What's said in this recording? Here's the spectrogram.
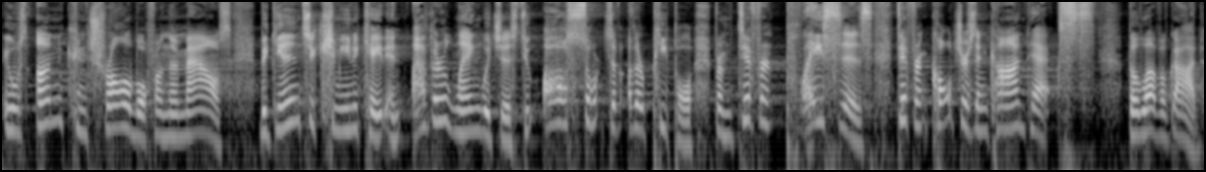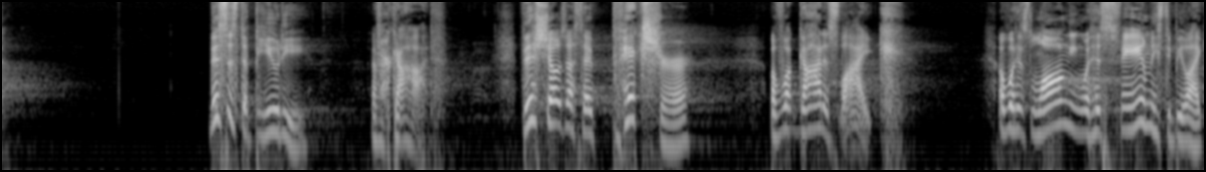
It was uncontrollable from their mouths. Begin to communicate in other languages to all sorts of other people from different places, different cultures and contexts, the love of God. This is the beauty of our God. This shows us a picture of what God is like of what his longing, what his families to be like.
